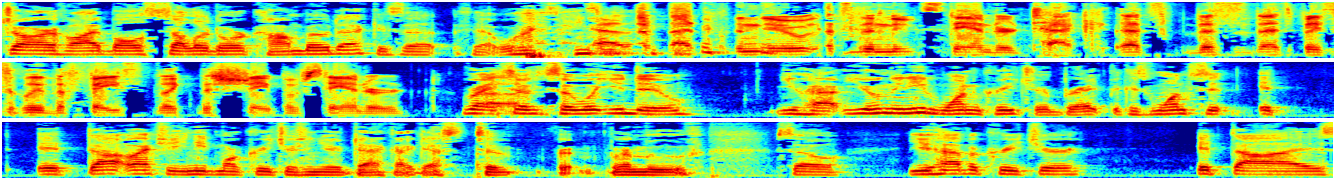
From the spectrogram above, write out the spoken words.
jar of eyeballs, cellar door combo deck. Is that is that what we're thinking? Yeah, that, that's the new. That's the new standard tech. That's this. is That's basically the face, like the shape of standard. Right. so uh, so what you do, you have you only need one creature, right? Because once it it it oh, actually you need more creatures in your deck, I guess, to r- remove. So you have a creature, it dies.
